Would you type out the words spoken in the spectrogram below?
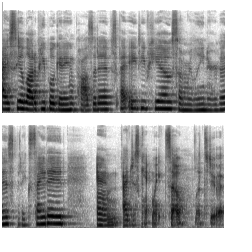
I see a lot of people getting positives at 8DPO, so I'm really nervous but excited and I just can't wait. So let's do it.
